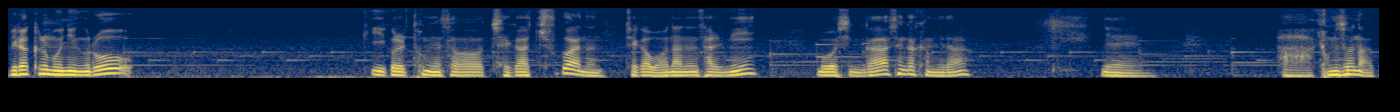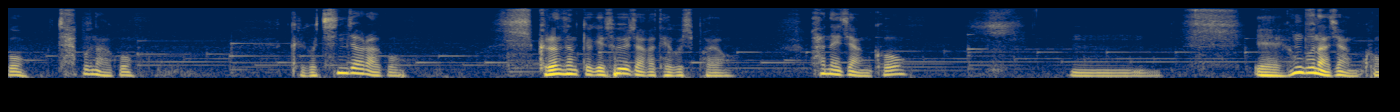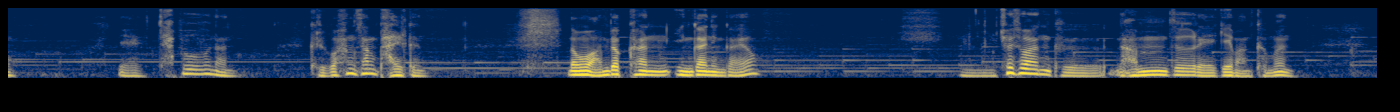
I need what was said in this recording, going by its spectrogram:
미라클 모닝으로 이걸 통해서 제가 추구하는, 제가 원하는 삶이 무엇인가 생각합니다. 예. 아, 겸손하고, 차분하고, 그리고 친절하고, 그런 성격의 소유자가 되고 싶어요. 화내지 않고, 음, 예, 흥분하지 않고, 예, 차분한, 그리고 항상 밝은, 너무 완벽한 인간인가요? 음, 최소한 그 남들에게만큼은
